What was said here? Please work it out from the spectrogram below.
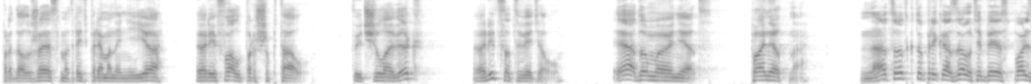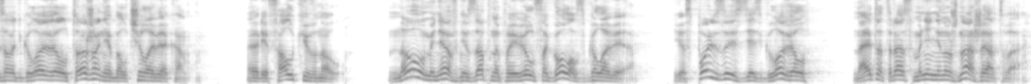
Продолжая смотреть прямо на неё, Рифал прошептал. «Ты человек?» Риц ответил. «Я думаю, нет. Понятно. Но тот, кто приказал тебе использовать Гловил, тоже не был человеком». Рифал кивнул. «Но у меня внезапно появился голос в голове. Используй здесь Гловил. На этот раз мне не нужна жертва.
